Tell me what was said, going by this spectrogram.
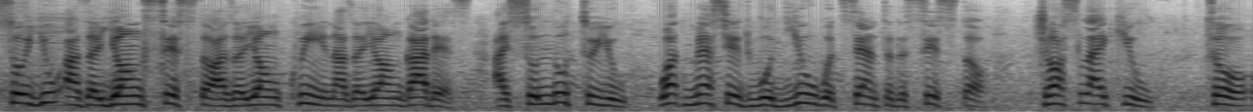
So, you, as a young sister, as a young queen, as a young goddess, I salute to you. What message would you would send to the sister just like you to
